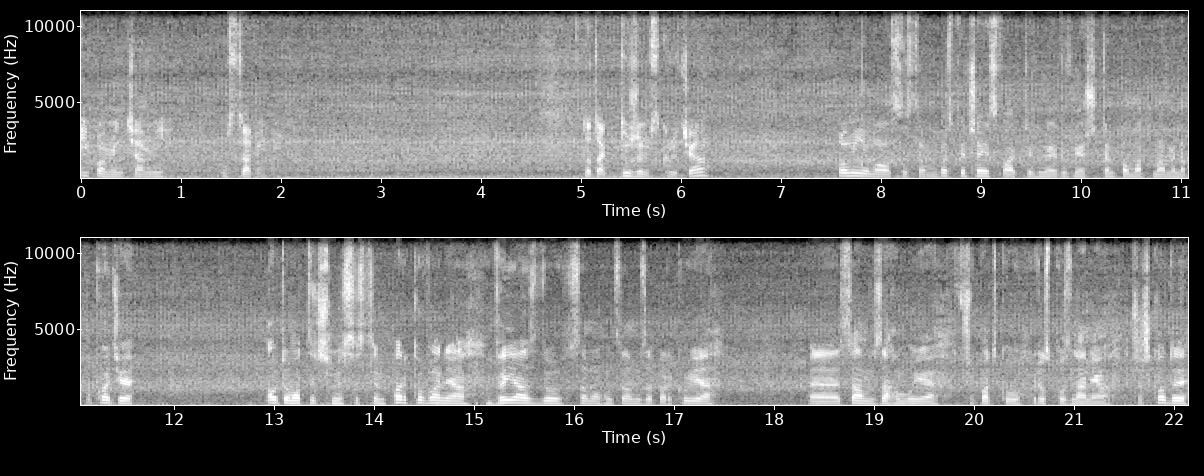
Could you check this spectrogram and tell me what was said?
i pamięciami ustawień. To tak w dużym skrócie. Pomimo systemu bezpieczeństwa, aktywny również tempomat mamy na pokładzie. Automatyczny system parkowania, wyjazdu, samochód sam zaparkuje, e, sam zahamuje w przypadku rozpoznania przeszkody.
